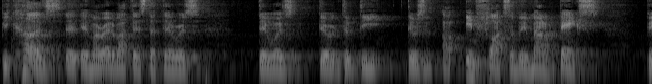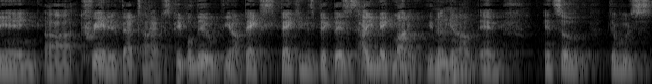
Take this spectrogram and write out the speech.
because am I right about this that there was there was there the, the there was an uh, influx of the amount of banks being uh, created at that time because people knew you know banks banking is big business. How you make money you know you know and and so there was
